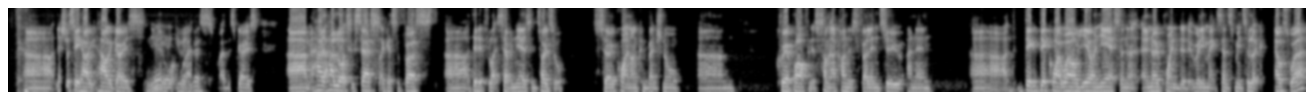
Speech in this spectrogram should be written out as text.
uh, let's just see how how it goes. You Yeah, know, yeah, what, give it a where, this, where this goes. Um, had, had a lot of success. I guess the first uh, I did it for like seven years in total. So quite an unconventional um, career path, and it's something I kind of just fell into, and then uh, did did quite well year on year. So at, at no point did it really make sense for me to look elsewhere.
